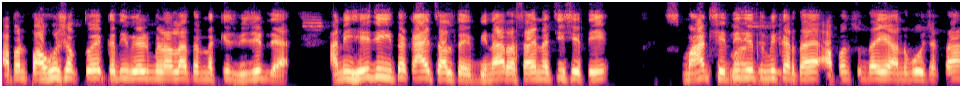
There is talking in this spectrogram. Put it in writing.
आपण पाहू शकतोय कधी वेळ मिळाला तर नक्कीच व्हिजिट द्या. आणि हे जे इथं काय चालतंय बिना रसायनाची शेती स्मार्ट शेती जे तुम्ही. करताय आपण सुद्धा हे अनुभवू शकता.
